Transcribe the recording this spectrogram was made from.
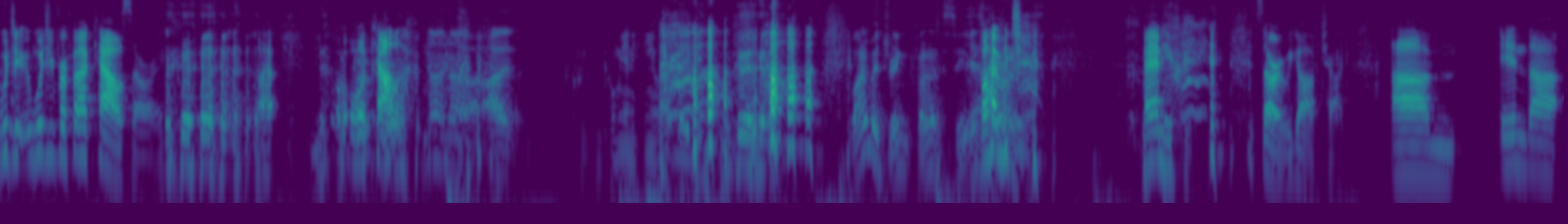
would you would you prefer cow? Sorry, I- No, or, go or for No, no, I. You can call me anything you like, baby. Buy him a drink first. Jesus Buy him a Christ. drink. anyway, sorry, we got off track. Um, in that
